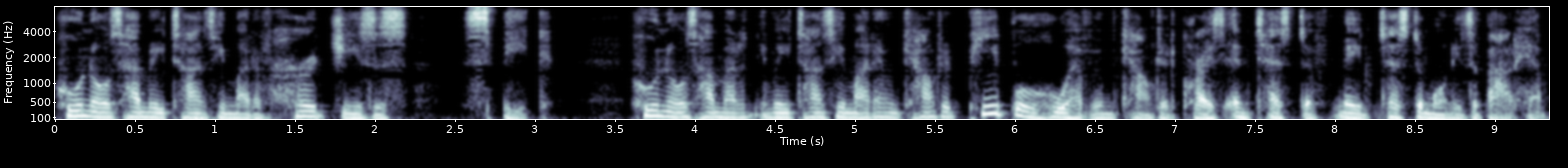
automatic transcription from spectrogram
Who knows how many times he might have heard Jesus speak? Who knows how many times he might have encountered people who have encountered Christ and testif- made testimonies about him.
